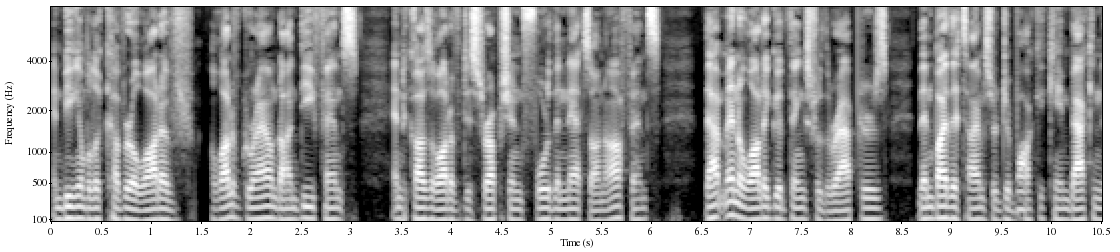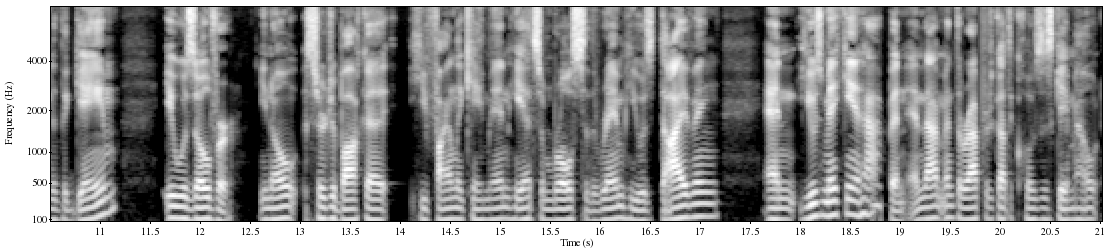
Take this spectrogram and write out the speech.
and being able to cover a lot of a lot of ground on defense and to cause a lot of disruption for the Nets on offense. That meant a lot of good things for the Raptors. Then by the time Serge Ibaka came back into the game, it was over. You know, Serge Ibaka, he finally came in. He had some rolls to the rim. He was diving and he was making it happen. And that meant the Raptors got to close this game out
